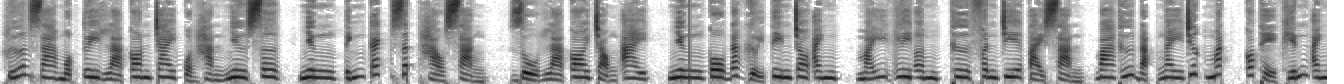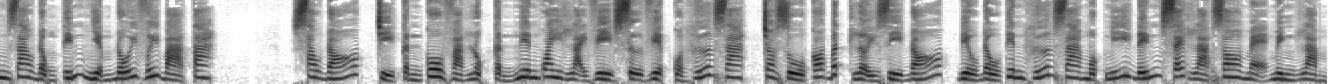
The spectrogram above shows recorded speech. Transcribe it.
hứa ra một tuy là con trai của Hàn Như Sơ, nhưng tính cách rất hào sảng, dù là coi trọng ai, nhưng cô đã gửi tin cho anh, máy ghi âm, thư phân chia tài sản, ba thứ đặt ngay trước mắt, có thể khiến anh dao động tín nhiệm đối với bà ta. Sau đó, chỉ cần cô và Lục Cẩn Niên quay lại vì sự việc của hứa ra, cho dù có bất lợi gì đó, điều đầu tiên hứa ra một nghĩ đến sẽ là do mẹ mình làm.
